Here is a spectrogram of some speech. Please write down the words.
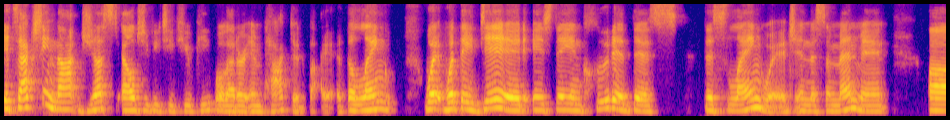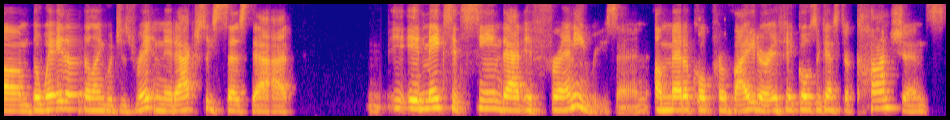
it's actually not just LGBTQ people that are impacted by it. The lang- what, what they did is they included this, this language in this amendment. Um, the way that the language is written, it actually says that it makes it seem that if for any reason a medical provider if it goes against their conscience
